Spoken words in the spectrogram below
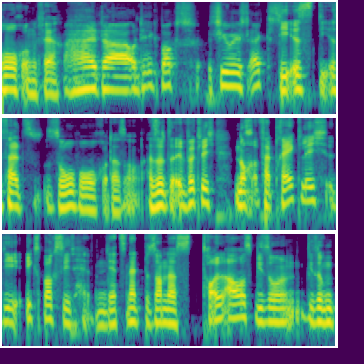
hoch ungefähr. Alter, und die Xbox Series X? Die ist, die ist halt so hoch oder so. Also wirklich noch verträglich. Die Xbox sieht jetzt nicht besonders toll aus, wie so, wie so ein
